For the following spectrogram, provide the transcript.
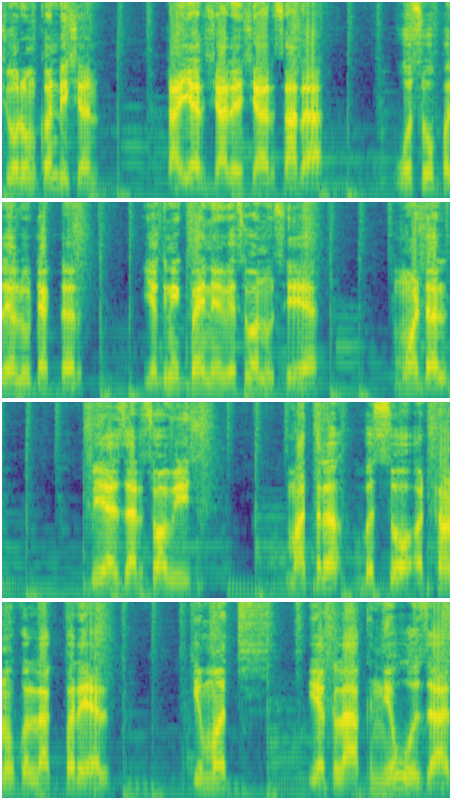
showroom condition tyre ચારે ચાર સારા, ઓછું ફરેલું ટ્રેક્ટર યજ્ઞિકભાઈને વેચવાનું છે. મોડલ બે હજાર ચોવીસ માત્ર બસો અઠ્ઠાણું કલાક ફરેલ. કિંમત એક લાખ નેવું હજાર.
